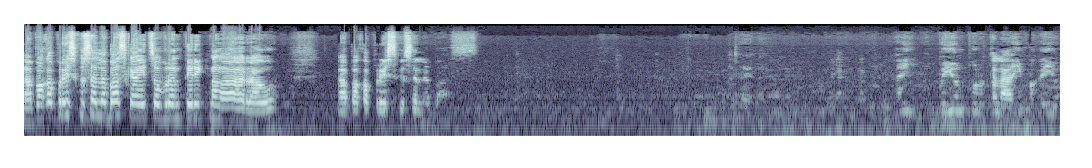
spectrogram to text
Napaka-presko sa labas kahit sobrang tirik ng araw. Napaka-presko sa labas. Ay, iba yun, puro talahi pa kayo.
